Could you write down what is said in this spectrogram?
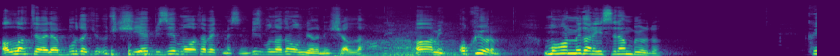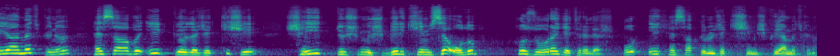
Allah Teala buradaki üç kişiye bizi muhatap etmesin. Biz bunlardan olmayalım inşallah. Amin. Okuyorum. Muhammed Aleyhisselam buyurdu. Kıyamet günü hesabı ilk görülecek kişi şehit düşmüş bir kimse olup huzura getirilir. Bu ilk hesap görülecek kişiymiş kıyamet günü.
